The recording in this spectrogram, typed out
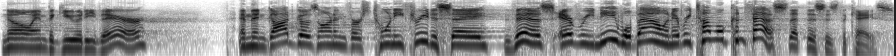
No ambiguity there. And then God goes on in verse 23 to say, This, every knee will bow and every tongue will confess that this is the case.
